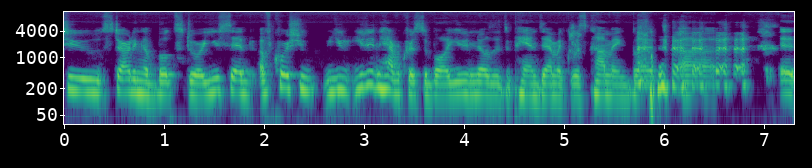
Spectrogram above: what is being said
to starting a bookstore? You said, of course, you you you didn't have a crystal ball. You didn't know that the pandemic was coming, but uh,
